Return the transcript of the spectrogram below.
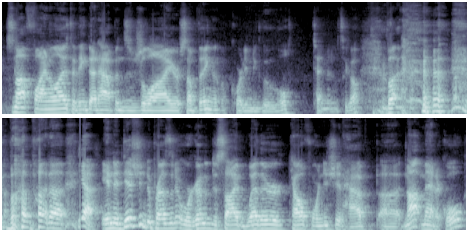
It's not finalized. I think that happens in July or something, according to Google. 10 minutes ago. But, but, but uh, yeah, in addition to president, we're going to decide whether California should have uh, not medical,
